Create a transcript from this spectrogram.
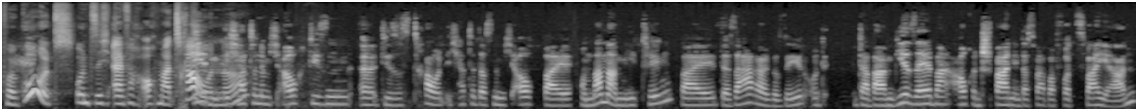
Voll gut. Und sich einfach auch mal trauen. Ne? Ich hatte nämlich auch diesen, äh, dieses Trauen. Ich hatte das nämlich auch bei vom Mama-Meeting bei der Sarah gesehen und da waren wir selber auch in Spanien, das war aber vor zwei Jahren.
